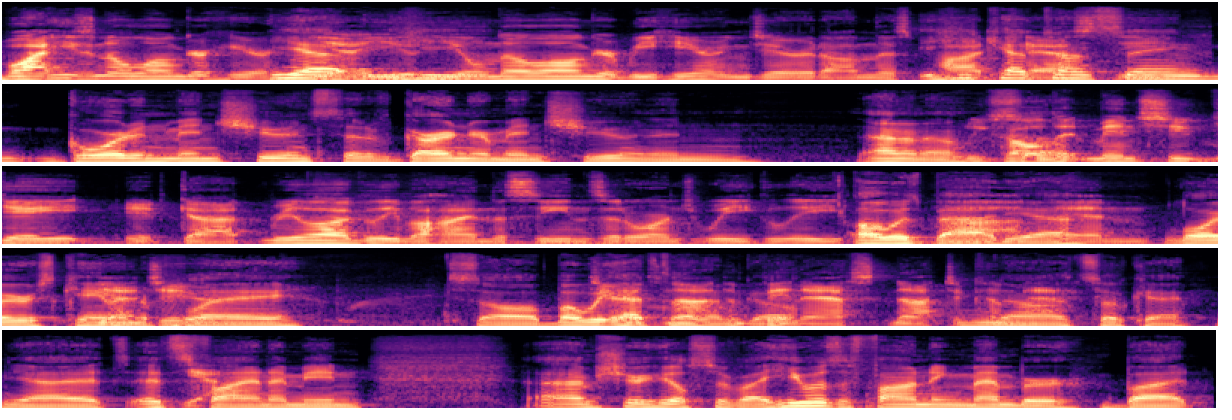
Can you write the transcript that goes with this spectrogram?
why he's no longer here. Yeah, Yeah, you, you'll no longer be hearing Jared on this podcast. he kept on saying Gordon Minshew instead of Gardner Minshew, and then I don't know. We called so- it Minshew Gate. It got real ugly behind the scenes at Orange Weekly. Oh, it was bad. Uh, yeah, and lawyers came yeah, into Jared- play. So, but we Jared's had to let not him go. been asked not to come no, back. it's okay. Yeah, it's it's Yeah. fine. I mean, I'm sure he'll survive. He was a founding member, but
